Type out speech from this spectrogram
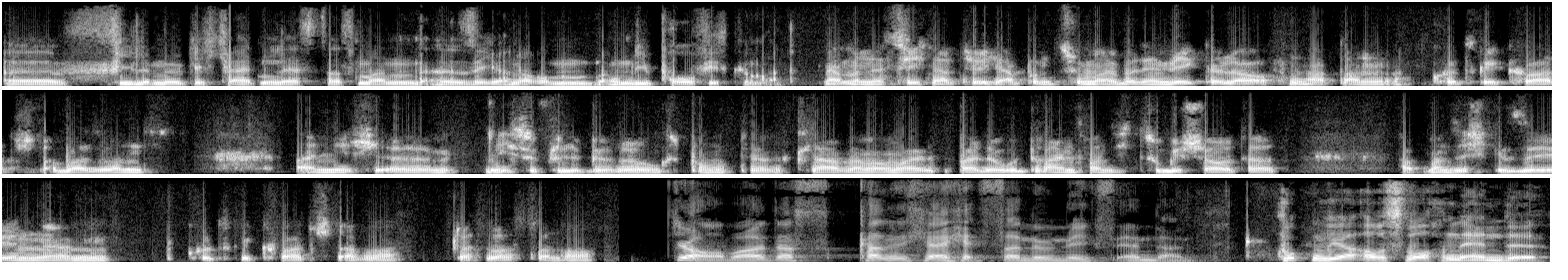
äh, viele Möglichkeiten lässt, dass man äh, sich auch noch um, um die Profis kümmert. Ja, man ist sich natürlich ab und zu mal über den Weg gelaufen, hat dann kurz gequatscht, aber sonst eigentlich ähm, nicht so viele Berührungspunkte. Klar, wenn man mal bei der U23 zugeschaut hat, hat man sich gesehen, ähm, kurz gequatscht, aber das war es dann auch. Ja, aber das kann sich ja jetzt dann demnächst ändern. Gucken wir aufs Wochenende.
